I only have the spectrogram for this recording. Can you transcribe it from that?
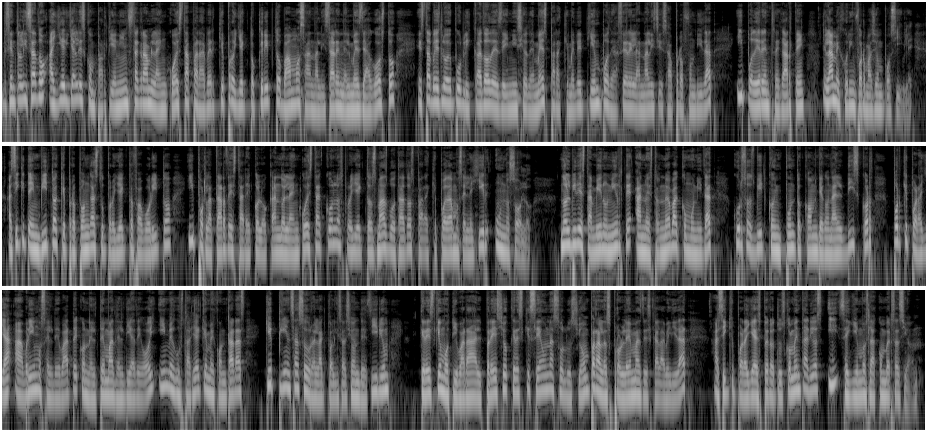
Descentralizado, ayer ya les compartí en Instagram la encuesta para ver qué proyecto cripto vamos a analizar en el mes de agosto. Esta vez lo he publicado desde inicio de mes para que me dé tiempo de hacer el análisis a profundidad y poder entregarte la mejor información posible. Así que te invito a que propongas tu proyecto favorito y por la tarde estaré colocando la encuesta con los proyectos más votados para que podamos elegir uno solo. No olvides también unirte a nuestra nueva comunidad cursosbitcoin.com diagonal Discord porque por allá abrimos el debate con el tema del día de hoy y me gustaría que me contaras qué piensas sobre la actualización de Ethereum. ¿Crees que motivará al precio? ¿Crees que sea una solución para los problemas de escalabilidad? Así que por allá espero tus comentarios y seguimos la conversación.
